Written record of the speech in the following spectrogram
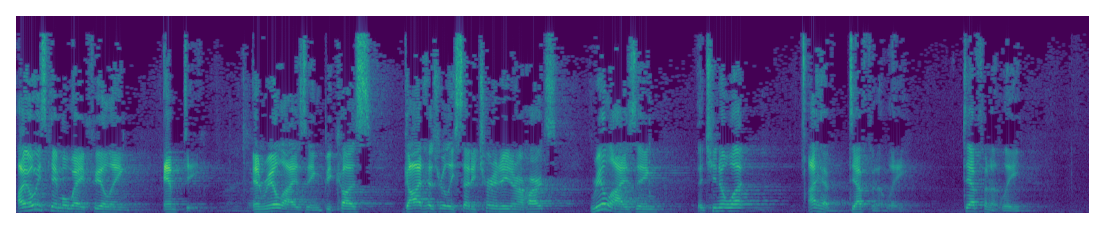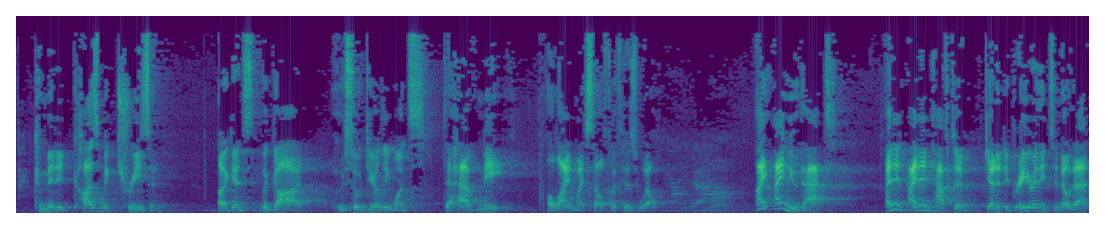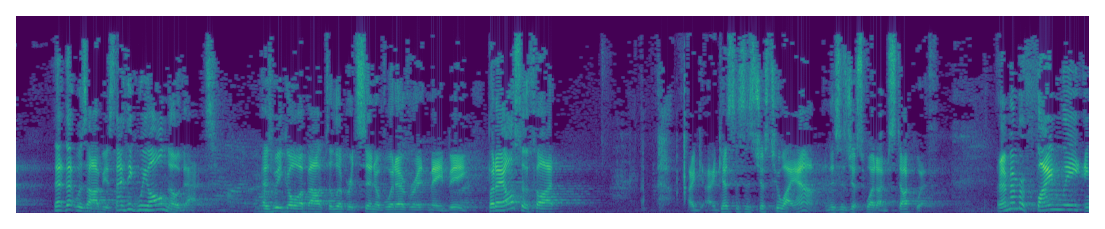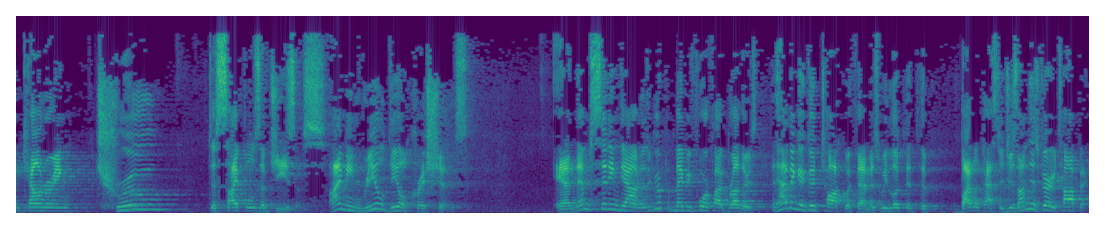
I always came away feeling empty and realizing because God has really set eternity in our hearts, realizing that, you know what? I have definitely, definitely committed cosmic treason against the God who so dearly wants to have me align myself with his will. I, I knew that. I didn't, I didn't have to get a degree or anything to know that. That, that was obvious. And I think we all know that as we go about deliberate sin of whatever it may be. But I also thought, I, I guess this is just who I am, and this is just what I'm stuck with. And I remember finally encountering true disciples of Jesus. I mean, real deal Christians. And them sitting down as a group of maybe four or five brothers and having a good talk with them as we looked at the Bible passages on this very topic.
